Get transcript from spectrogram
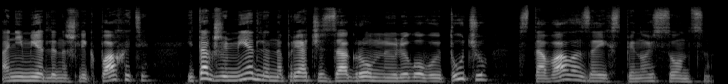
Они медленно шли к пахоте, и также медленно, прячась за огромную лиловую тучу, вставало за их спиной солнце.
